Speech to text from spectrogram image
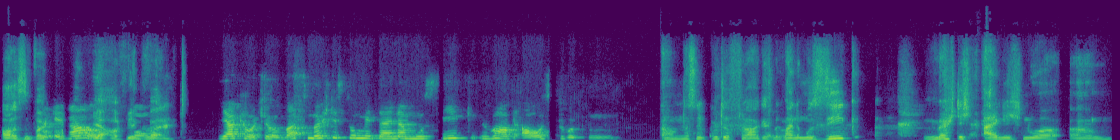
Oh, super. genau. Ja, auf jeden Und, Fall. Ja, Coach, was möchtest du mit deiner Musik überhaupt ausdrücken? Ähm, das ist eine gute Frage. Mit meiner Musik möchte ich eigentlich nur ähm,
